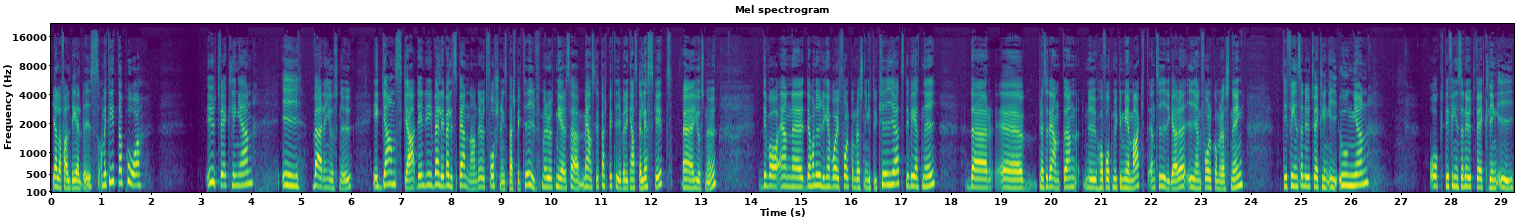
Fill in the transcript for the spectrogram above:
i alla fall delvis. Om vi tittar på utvecklingen i världen just nu är ganska, det är väldigt, väldigt spännande ur ett forskningsperspektiv. Men ur ett mer så här, mänskligt perspektiv är det ganska läskigt eh, just nu. Det, var en, eh, det har nyligen varit folkomröstning i Turkiet, det vet ni. Där eh, presidenten nu har fått mycket mer makt än tidigare i en folkomröstning. Det finns en utveckling i Ungern. Och det finns en utveckling i,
